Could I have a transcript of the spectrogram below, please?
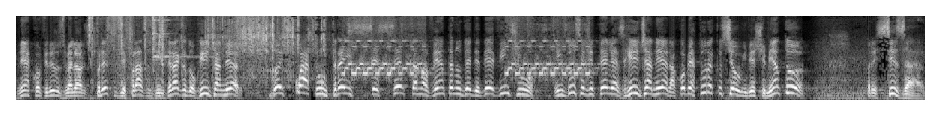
Venha conferir os melhores preços e prazos de entrega do Rio de Janeiro. 2413-6090 no DDD 21. Indústria de Telhas Rio de Janeiro. A cobertura que o seu investimento precisa.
